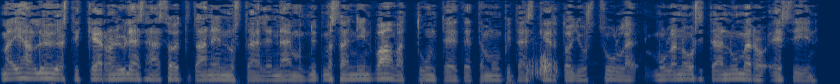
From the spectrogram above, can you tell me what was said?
Mä ihan lyhyesti kerron, yleensähän soitetaan ennustajalle näin, mutta nyt mä sain niin vahvat tunteet, että mun pitäisi kertoa just sulle. Mulla nousi tää numero esiin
